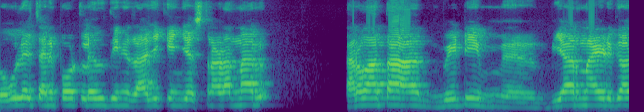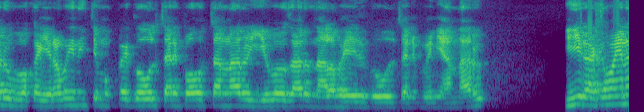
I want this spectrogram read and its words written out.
గోవులే చనిపోవట్లేదు దీన్ని రాజకీయం చేస్తున్నాడు అన్నారు. తర్వాత బీటీ బిఆర్ నాయుడు గారు ఒక ఇరవై నుంచి ముప్పై గోవులు చనిపోవచ్చు అన్నారు. ఈవో గారు నలభై ఐదు గోవులు చనిపోయినాయి అన్నారు. ఈ రకమైన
